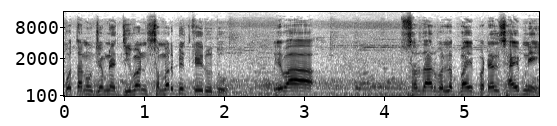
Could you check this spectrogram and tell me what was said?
પોતાનું જેમણે જીવન સમર્પિત કર્યું હતું એવા સરદાર વલ્લભભાઈ પટેલ સાહેબની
